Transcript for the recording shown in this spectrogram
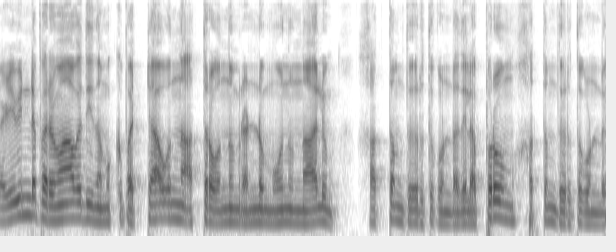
കഴിവിന്റെ പരമാവധി നമുക്ക് പറ്റാവുന്ന അത്ര ഒന്നും രണ്ടും മൂന്നും നാലും ഹത്തം തീർത്തുകൊണ്ട് അതിലപ്പുറവും ഹത്തം തീർത്തുകൊണ്ട്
